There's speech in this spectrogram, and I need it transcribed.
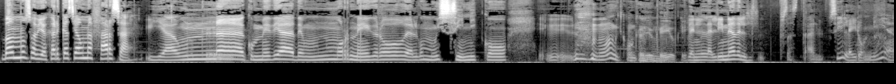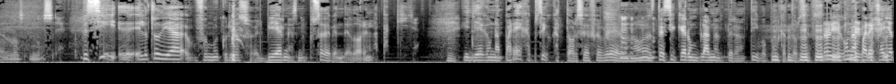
vamos a viajar casi a una farsa y a una comedia de un humor negro, de algo muy cínico, eh, en la línea del, pues hasta, sí, la ironía, no, no sé. Pues sí, eh, el otro día fue muy curioso. El viernes me puse de vendedor en la taquilla. Y llega una pareja, pues digo, 14 de febrero, ¿no? Este sí que era un plan alternativo para el 14 de febrero. Llegó una pareja, ella,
